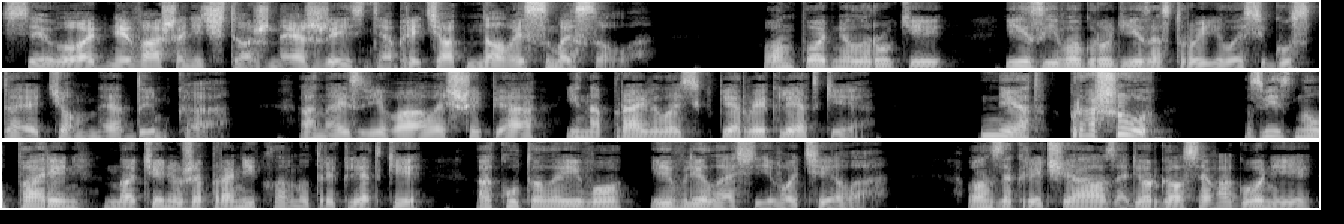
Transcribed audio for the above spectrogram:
«Сегодня ваша ничтожная жизнь обретет новый смысл!» Он поднял руки, и из его груди заструилась густая темная дымка. Она извивалась, шипя, и направилась к первой клетке. «Нет, прошу!» Звизнул парень, но тень уже проникла внутрь клетки, окутала его и влилась в его тело. Он закричал, задергался в агонии,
